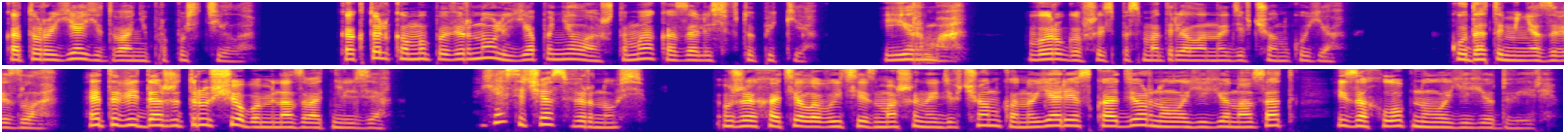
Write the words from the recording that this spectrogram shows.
который я едва не пропустила. Как только мы повернули, я поняла, что мы оказались в тупике. «Ирма!» — выругавшись, посмотрела на девчонку я. «Куда ты меня завезла? Это ведь даже трущобами назвать нельзя». «Я сейчас вернусь». Уже хотела выйти из машины девчонка, но я резко одернула ее назад и захлопнула ее дверь.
